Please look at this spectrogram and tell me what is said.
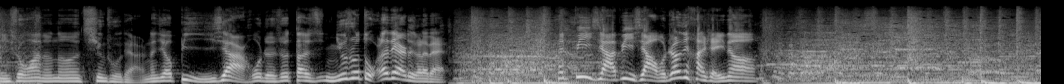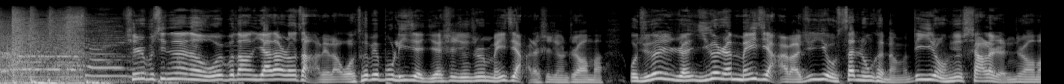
你说话能不能清楚点？那叫避一下，或者说他，你就说躲了点得了呗。还避下避下，我知道你喊谁呢？其实不，现在呢，我也不知道鸭蛋都咋的了。我特别不理解一件事情，就是美甲的事情，知道吗？我觉得人一个人美甲吧，就有三种可能：第一种就杀了人，知道吗？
